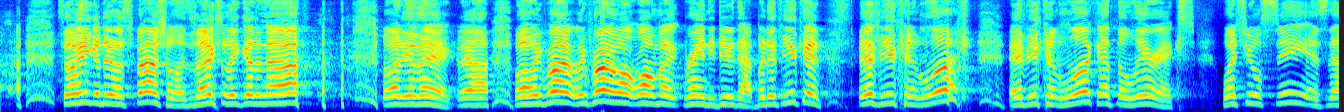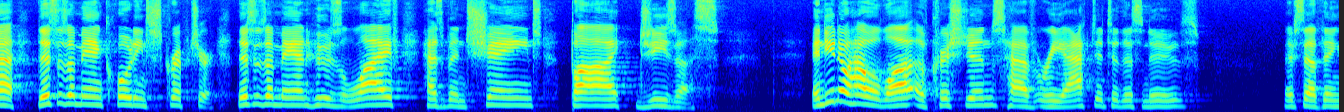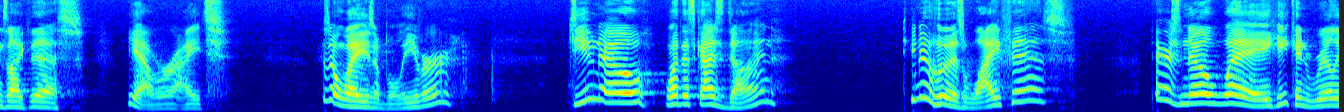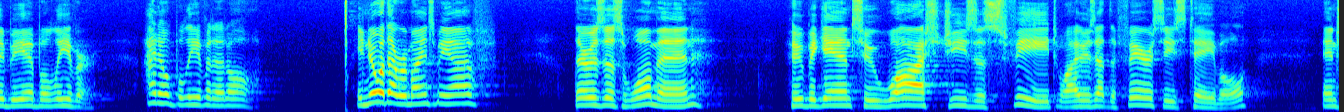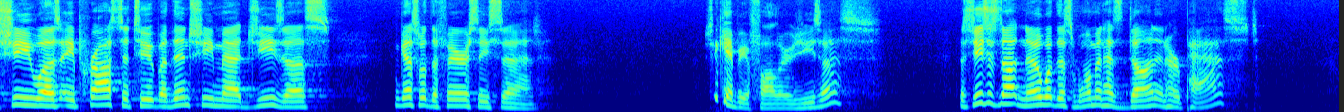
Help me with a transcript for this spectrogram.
so he can do a special. Is it actually good enough? what do you think? Yeah. Well, we probably, we probably won't, won't make Randy do that. But if you can, if you can look, if you can look at the lyrics, what you'll see is that this is a man quoting scripture. This is a man whose life has been changed by Jesus. And you know how a lot of Christians have reacted to this news? They've said things like this Yeah, right. There's no way he's a believer. Do you know what this guy's done? Do you know who his wife is? There's no way he can really be a believer. I don't believe it at all. You know what that reminds me of? There was this woman who began to wash Jesus' feet while he was at the Pharisees' table. And she was a prostitute, but then she met Jesus. And guess what the Pharisee said? She can't be a follower of Jesus. Does Jesus not know what this woman has done in her past?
